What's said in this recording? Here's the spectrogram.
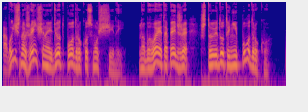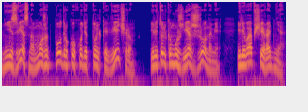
Обычно женщина идет под руку с мужчиной. Но бывает, опять же, что идут и не под руку. Неизвестно, может, под руку ходят только вечером, или только мужья с женами, или вообще родня.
